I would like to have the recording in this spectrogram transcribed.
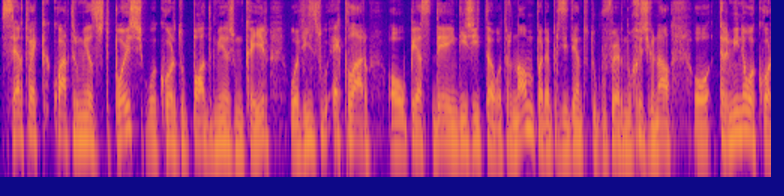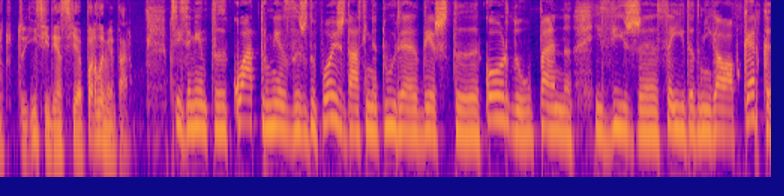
Certo é que quatro meses depois o acordo pode mesmo cair. O aviso é claro. Ou o PSD indigita outro nome para presidente do governo regional ou termina o acordo de incidência parlamentar. Precisamente quatro meses depois da assinatura deste acordo, o PAN exige a saída de Miguel Albuquerque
